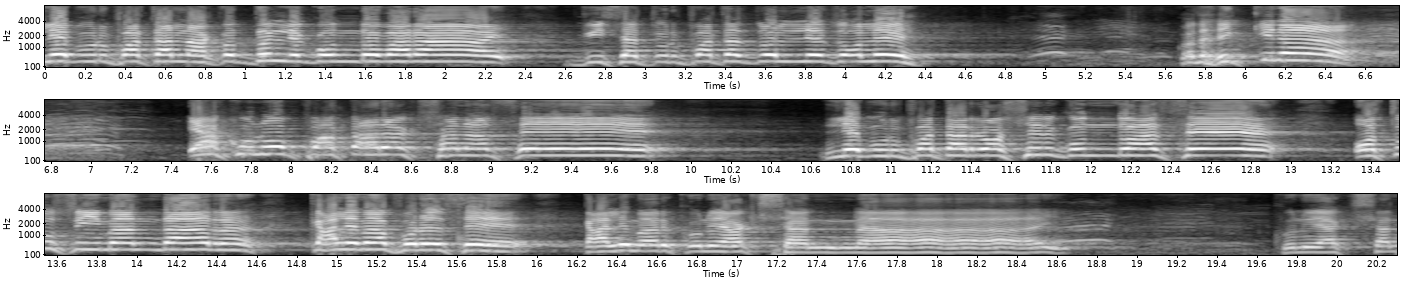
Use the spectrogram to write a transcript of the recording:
লেবুর পাতা নাকত ধরলে গন্ধ বাড়ায়, বিষাতুর পাতা জ্বললে জ্বলে। কথা ঠিক কিনা? এখনও পাতার অ্যাকশন আছে, লেবুর পাতার রসের গন্ধ আছে, অথচ ইমানদার কালেমা পড়েছে, কালেমার কোনো অ্যাকশন নাই। কোনো অ্যাকশন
